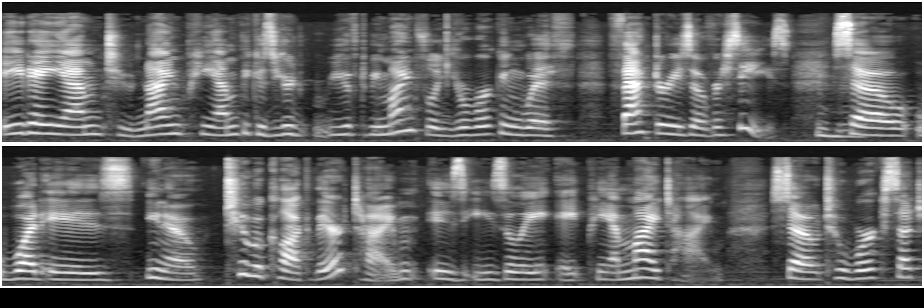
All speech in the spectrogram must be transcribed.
8 a.m. to 9 p.m. because you're you have to be mindful. You're working with factories overseas. Mm-hmm. So what is you know two o'clock their time is easily 8 p.m. my time. So to work such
